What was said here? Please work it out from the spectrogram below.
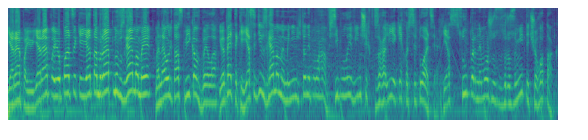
Я репаю, я репаю, пацики, я там репнув з гемами. Мене ульта сквіка вбила. І опять таки, я сидів з гемами, мені ніхто не допомагав. Всі були в інших взагалі якихось ситуаціях. Я супер не можу зрозуміти, чого так.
